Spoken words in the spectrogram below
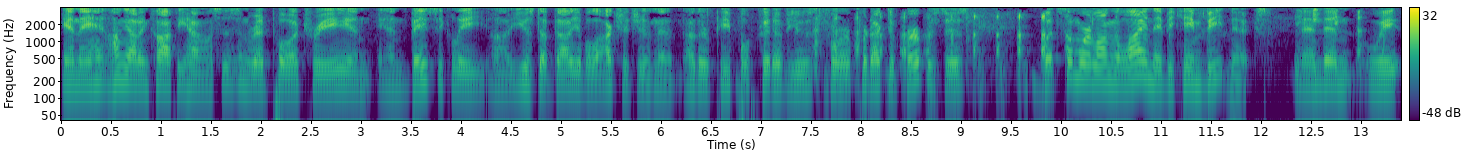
and they hung out in coffee houses and read poetry and and basically uh, used up valuable oxygen that other people could have used for productive purposes. But somewhere along the line, they became beatniks. And then we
